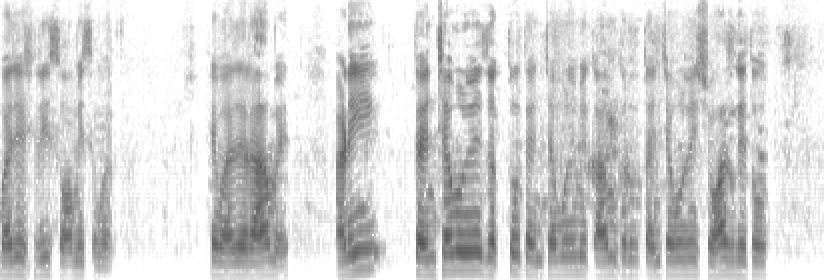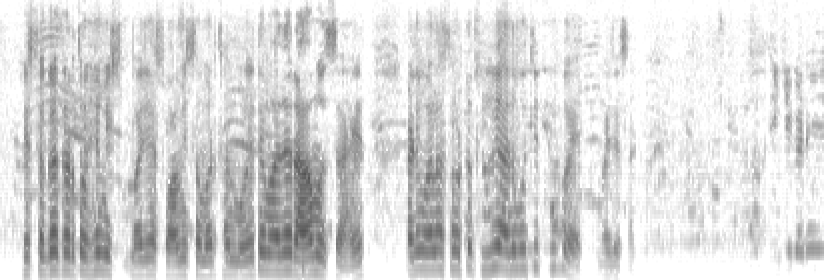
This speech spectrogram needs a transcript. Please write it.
माझे श्री स्वामी समर्थ. हे माझे राम आहेत. आणि त्यांच्यामुळे जगतो त्यांच्यामुळे मी काम करतो त्यांच्यामुळे मी श्वास घेतो. हे सगळं करतो हे मी माझ्या स्वामी समर्थांमुळे. ते माझे रामच आहेत. आणि मला असं वाटतं की ही अनुभूती खूप आहे माझ्यासाठी. एकीकडे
